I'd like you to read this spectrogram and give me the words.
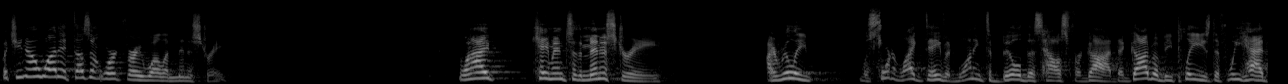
But you know what? It doesn't work very well in ministry. When I came into the ministry, I really was sort of like David, wanting to build this house for God, that God would be pleased if we had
